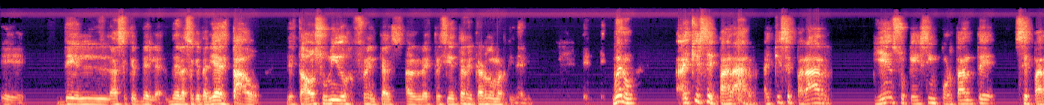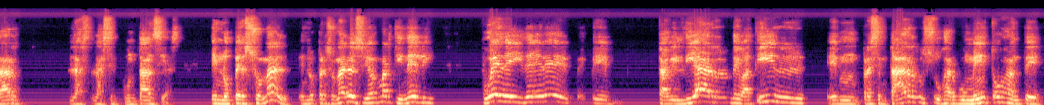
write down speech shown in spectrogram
de la, de, la, Secretaría de Estado de Estados Unidos frente al, al expresidente Ricardo Martinelli. bueno, hay que separar, hay que separar, pienso que es importante separar las, circunstancias. En lo personal, en lo personal el señor Martinelli puede y debe eh, cabildear, debatir, presentar sus argumentos ante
